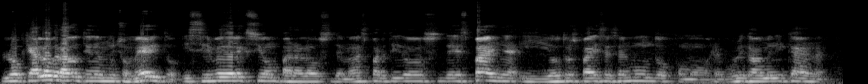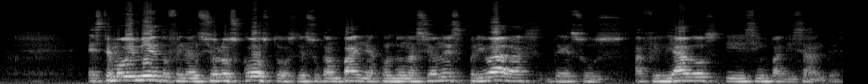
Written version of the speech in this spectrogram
lo que ha logrado tiene mucho mérito y sirve de lección para los demás partidos de España y otros países del mundo como República Dominicana. Este movimiento financió los costos de su campaña con donaciones privadas de sus afiliados y simpatizantes.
